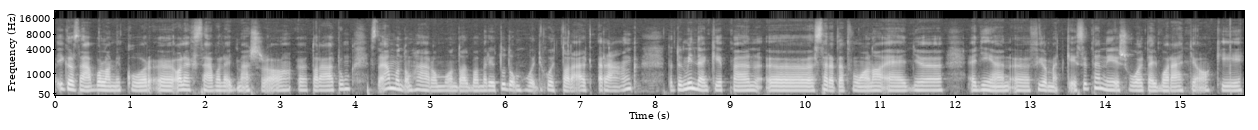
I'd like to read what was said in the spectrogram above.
Igazából, amikor Alexával egymásra uh, találtunk, ezt elmondom három mondatban, mert én tudom, hogy hogy talált ránk. Tehát ő mindenképpen szeretett volna egy, egy ilyen filmet készíteni, és volt egy barátja, aki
